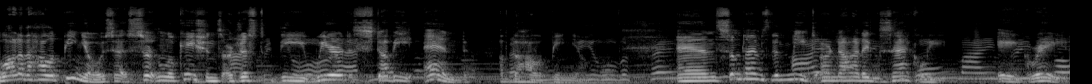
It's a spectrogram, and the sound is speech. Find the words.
Lot of the jalapenos at certain locations are just the weird stubby end of the jalapeno. And sometimes the meat are not exactly A grade.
